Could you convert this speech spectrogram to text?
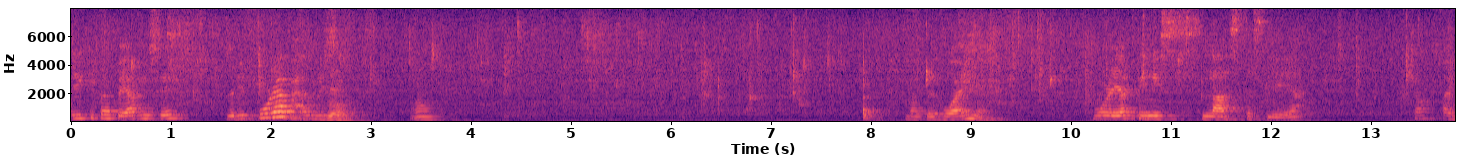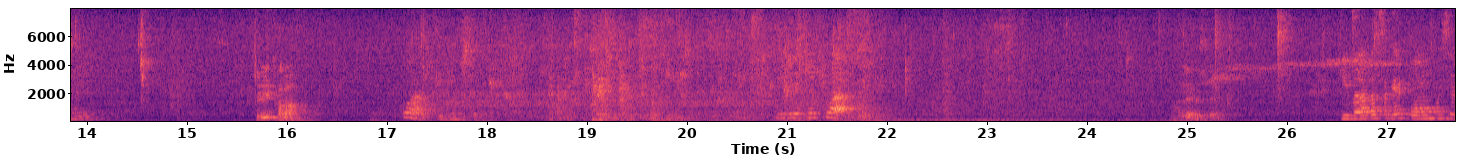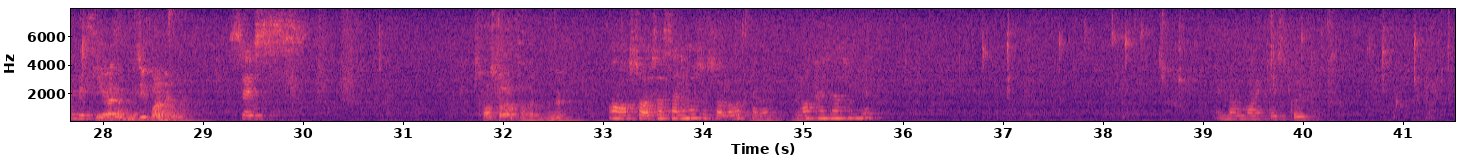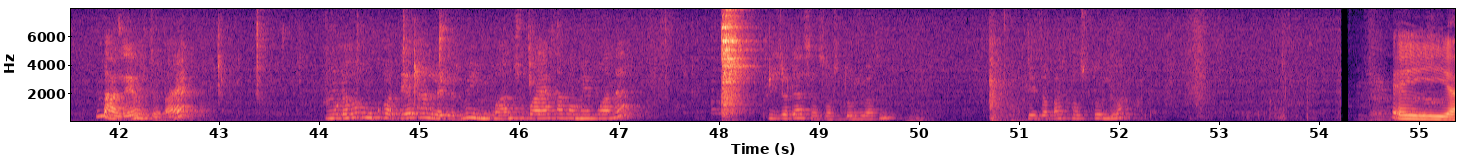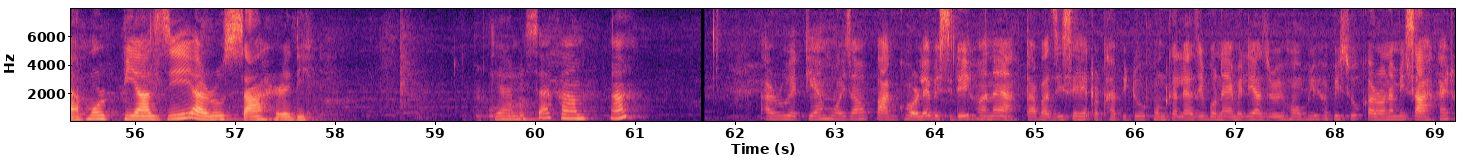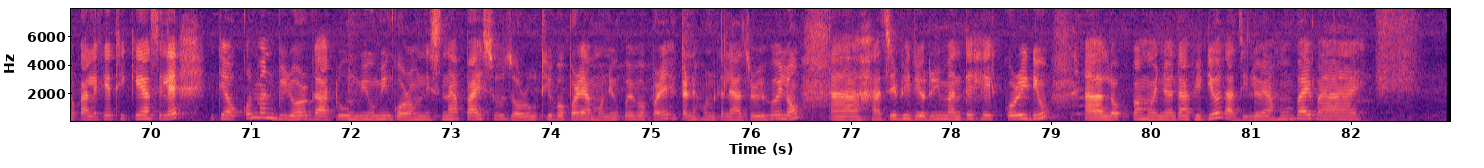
যদি কিবা বেয়া হৈছে যদি পূৰা ভাল হৈছে। অঁ। বাপৰে হোৱাই নাই। মোৰ এয়া ফিনিছ লাষ্ট আছিলে এয়া। চাওঁ খাই দিয়া তুমি খাবা? কোৱা কি হৈছে? কি হৈছে কোৱা? ভালে হৈছে। কিবা এটা চাগে কম হৈছে বেছি কিবা এটা বুজি পোৱা নাই মই। চচ লগত ভাল হ'ব না অঁ চচ আছে নহয় চচৰ লগত খাবা মই খাই চাওঁচোন যে একদম মই টেষ্ট কৰিছোঁ ভালেই হৈছে পাই মোৰ দেখোন মুখত দিয়ে ভাল লাগিলে তুমি ইমান চোবাই আছা গমেই পোৱা নে ফ্ৰিজতে আছে চচটো উলিওৱাচোন ফ্ৰিজৰ পৰা চচটো উলিওৱা এইয়া মোৰ পিঁয়াজি আৰু চাহ ৰেডি এতিয়া আমি চাহ খাম হা আৰু এতিয়া মই যাওঁ পাকঘৰলৈ বেছি দেৰি হোৱা নাই আঠটা বাজিছেহে তথাপিতো সোনকালে আজি বনাই মেলি আজৰি হওঁ বুলি ভাবিছোঁ। কাৰণ আমি চাহ খাই থকালৈকে ঠিকেই আছিলে এতিয়া অকণমান বীৰৰ গাটো উমি উমি গৰম নিচিনা পাইছোঁ জ্বৰো উঠিব পাৰে আমনিও কৰিব পাৰে সেইকাৰণে সোনকালে আজৰি হৈ লওঁ। আজিৰ ভিডিঅ'টো ইমানতে শেষ কৰি দিওঁ। লগ পাম অন্য এটা ভিডিঅ'ত আজিলৈ আহোঁ বাই বাই।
